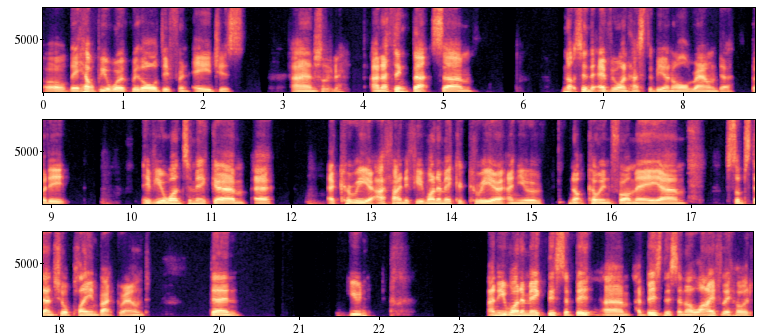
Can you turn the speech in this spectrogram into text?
oh, they help you work with all different ages, and Absolutely. And I think that's um, not saying that everyone has to be an all rounder, but it if you want to make um, a a career, I find if you want to make a career and you're not coming from a um, substantial playing background, then you and you want to make this a bit um, a business and a livelihood.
